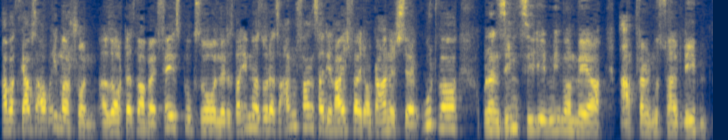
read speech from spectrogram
Aber es gab es auch immer schon. Also auch das war bei Facebook so. Ne? Das war immer so, dass anfangs halt die Reichweite organisch sehr gut war und dann sinkt sie eben immer mehr ab. Damit musst du halt leben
